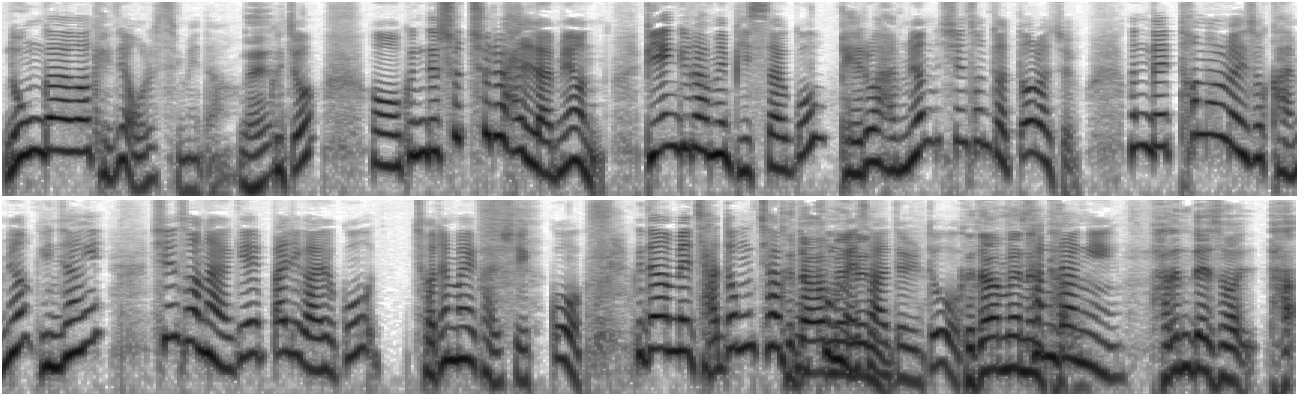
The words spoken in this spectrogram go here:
농가가 굉장히 어렵습니다. 네. 그죠? 어, 근데 수출을 하려면 비행기로 하면 비싸고 배로 하면 신선도가 떨어져요. 근데 터널로 해서 가면 굉장히 신선하게 빨리 가고 저렴하게 갈 수 있고 그다음에 자동차 그 부품 회사들도 그다음에는 상당히 다, 른 데서 다,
